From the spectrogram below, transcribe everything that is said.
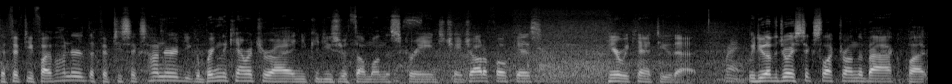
the 5500, the 5600, you could bring the camera to your eye and you could use your thumb on the screen to change autofocus. Here we can't do that. Right. We do have the joystick selector on the back, but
